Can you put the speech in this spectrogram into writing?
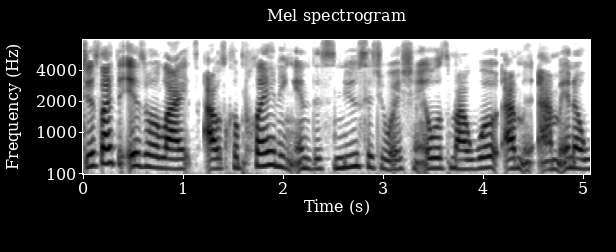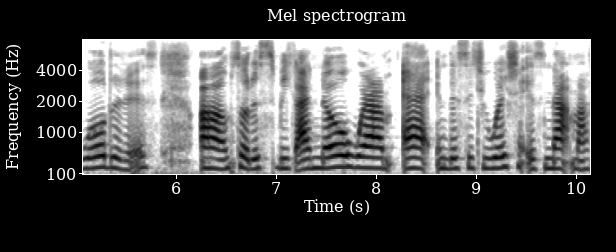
just like the Israelites, I was complaining in this new situation. It was my world. I'm I'm in a wilderness, um, so to speak. I know where I'm at in this situation. It's not my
